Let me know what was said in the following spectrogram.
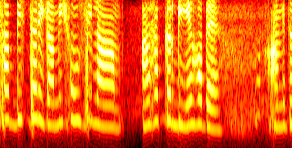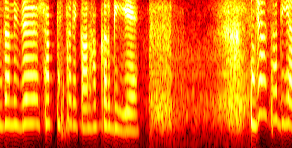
ছাব্বিশ তারিখ আমি শুনছিলাম, আর হাক্কার বিয়ে হবে। আমি তো জানি যে ছাব্বিশ তারিখ আর হাক্কার বিয়ে। যা সাদিয়া,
